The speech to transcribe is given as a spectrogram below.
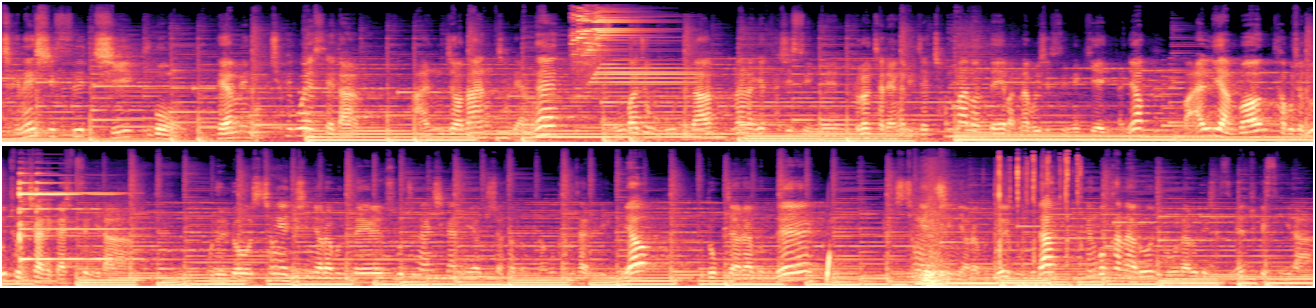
제네시스 G90 대한민국 최고의 세단 안전한 온가 족 모두 다 편안하게 타실 수 있는 그런 차량을 이제 천만 원대에 만나보실 수 있는 기회니까요. 빨리 한번 타보셔도 좋지 않을까 싶습니다. 오늘도 시청해주신 여러분들 소중한 시간 내어주셔서 너무너무 감사드리고요. 구독자 여러분들, 시청해주신 여러분들 모두 다 행복한 하루, 좋은 하루 되셨으면 좋겠습니다.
